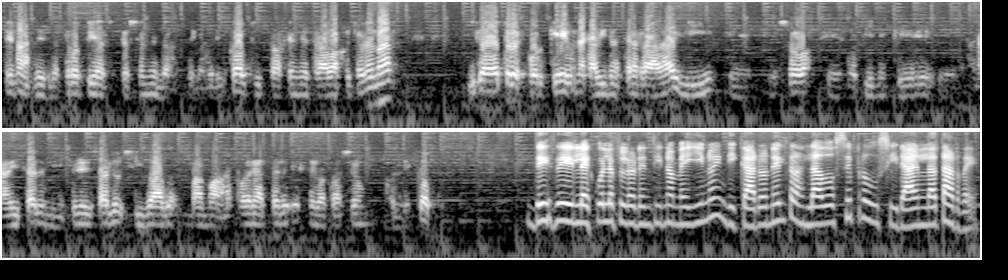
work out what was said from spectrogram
temas de la propia situación de los, de los helicópteros, de trabajo y todo demás. Y lo otro es porque es una cabina cerrada y eh, eso eh, lo tiene que analizar el Ministerio de Salud si va, vamos a poder hacer esa evacuación con el helicóptero. Desde la Escuela Florentino Meguino indicaron el traslado se producirá en la tarde.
